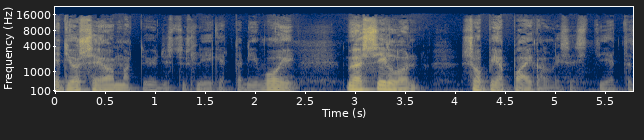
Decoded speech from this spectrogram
että jos ei ole ammattiyhdistysliikettä, niin voi myös silloin sopia paikallisesti. Että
